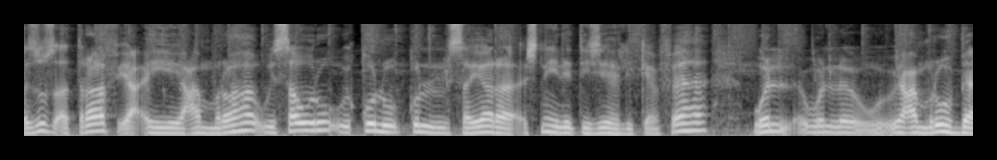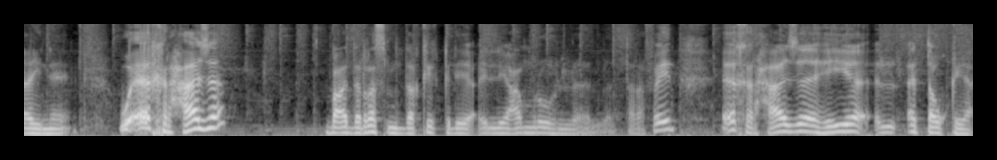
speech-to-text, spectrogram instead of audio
زوز أطراف يع- يعمروها ويصوروا ويقولوا كل سيارة شنو الاتجاه اللي كان فيها ويعمروه بعنايه وآخر حاجة بعد الرسم الدقيق اللي اللي عمروه ال- الطرفين. آخر حاجة هي ال- التوقيع.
